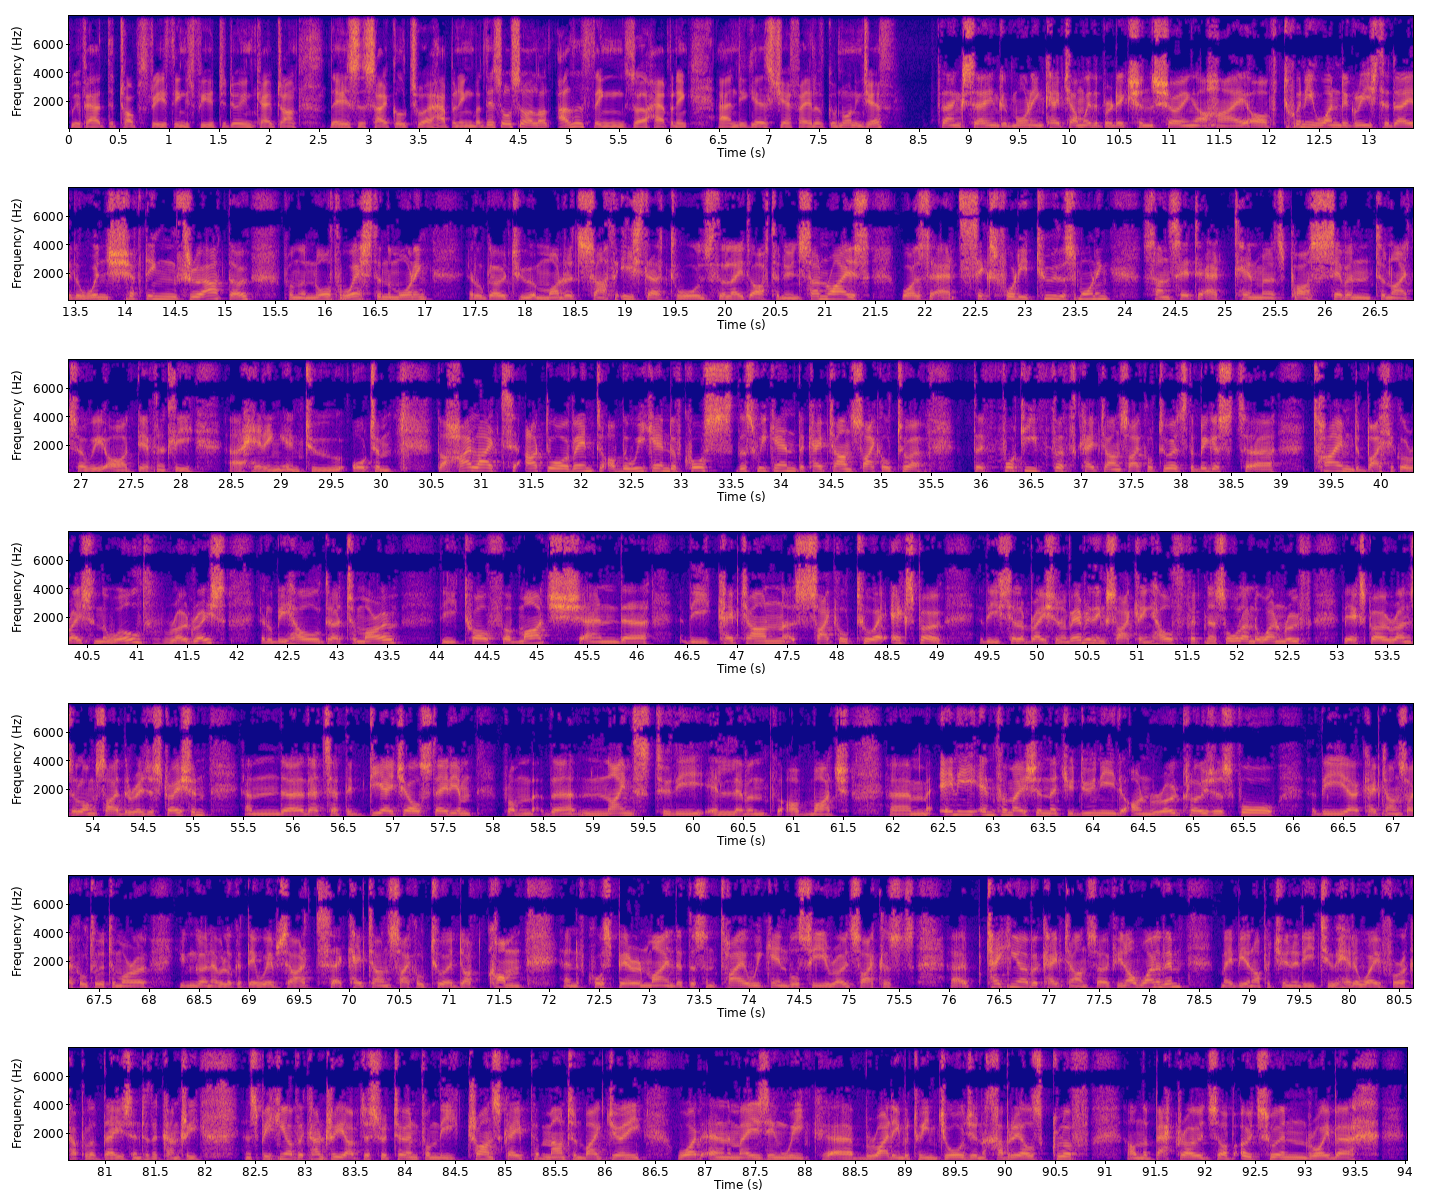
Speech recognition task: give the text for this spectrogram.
We've had the top three things for you to do in Cape Town. There's the cycle tour happening, but there's also a lot other things uh, happening. And here's Jeff Ayler. Good morning, Jeff. Thanks, Zane. Good morning. Cape Town weather predictions showing a high of 21 degrees today. The wind shifting throughout, though, from the northwest in the morning. It'll go to a moderate southeaster towards the late afternoon. Sunrise was at 6.42 this morning. Sunset at 10 minutes past 7 tonight. So we are definitely uh, heading into autumn. The highlight outdoor event of the weekend, of course, this weekend, the Cape Town Cycle Tour the 45th Cape Town Cycle Tour. It's the biggest uh, timed bicycle race in the world, road race. It'll be held uh, tomorrow the 12th of March and uh, the Cape Town Cycle Tour Expo, the celebration of everything cycling, health, fitness, all under one roof. The expo runs alongside the registration and uh, that's at the DHL Stadium from the 9th to the 11th of March. Um, any information that you do need on road closures for the uh, Cape Town Cycle Tour tomorrow, you can go and have a look at their website, uh, capetowncycletour.com. And of course, bear in mind that this entire weekend we'll see road cyclists uh, taking over Cape Town. So if you're not one of them, maybe an opportunity to head away for a couple of days into the country. And speaking of the country, I've just returned from the Transcape mountain bike journey. What an amazing week uh, riding between George and Gabriel's Kloof on the back roads of Oudtshoorn, Rooiberg,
